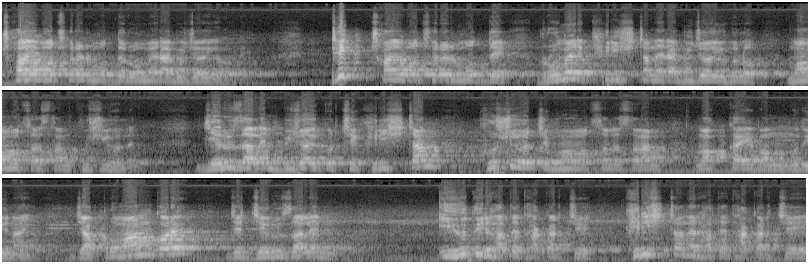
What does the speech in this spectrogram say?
ছয় বছরের মধ্যে রোমেরা বিজয়ী হবে। ঠিক ছয় বছরের মধ্যে রোমের খ্রিস্টানেরা বিজয়ী হলো, মোহাম্মদ সাল্লাম খুশি হলেন। জেরুজালেম বিজয় করছে খ্রিস্টান, খুশি হচ্ছে মোহাম্মদ সাল্লাহ সাল্লাম মক্কা এবং মদিনায়। যা প্রমাণ করে যে জেরুজালেম ইহুদির হাতে থাকার চেয়ে, খ্রিস্টানের হাতে থাকার চেয়ে,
